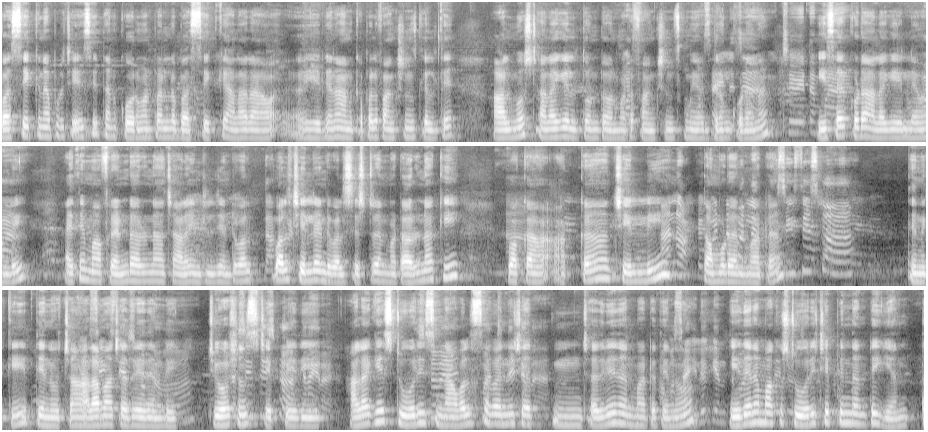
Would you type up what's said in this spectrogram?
బస్సు ఎక్కినప్పుడు చేసి తను కోరమన్పల్లిలో బస్సు ఎక్కి అలా రా ఏదైనా అనకపల్లి ఫంక్షన్స్కి వెళ్తే ఆల్మోస్ట్ అలాగే వెళ్తుంటాం అనమాట ఫంక్షన్స్కి మేమిద్దరం కూడా ఈసారి కూడా అలాగే వెళ్ళామండి. అయితే మా ఫ్రెండ్ అరుణ చాలా ఇంటెలిజెంట్ వాళ్ళ వాళ్ళ చెల్లి అండి వాళ్ళ సిస్టర్ అనమాట అరుణకి ఒక అక్క చెల్లి తమ్ముడు అనమాట దీనికి తిను చాలా బాగా చదివేదండి. ట్యూషన్స్ చెప్పేది. అలాగే స్టోరీస్ నవల్స్ అవన్నీ చదివేది అనమాట తిను. ఏదైనా మాకు స్టోరీ చెప్పిందంటే ఎంత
